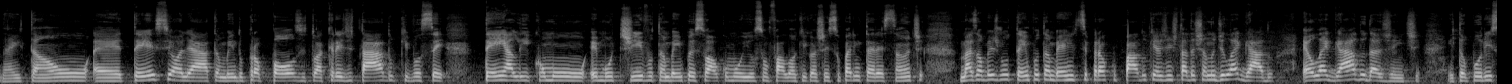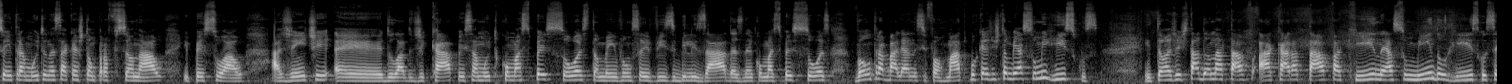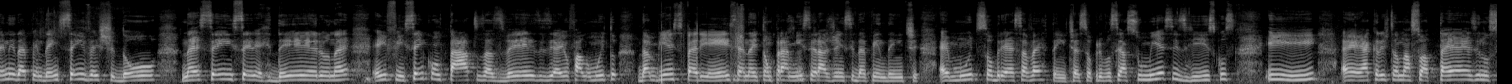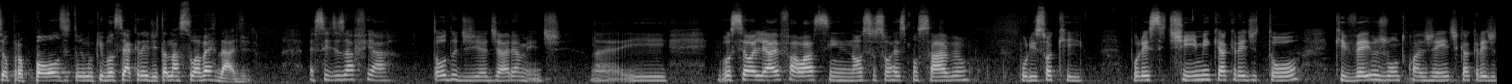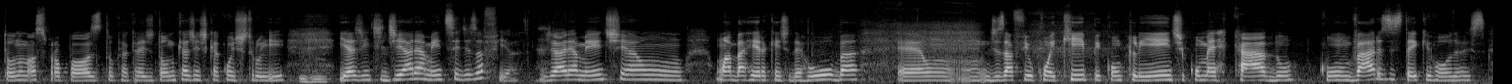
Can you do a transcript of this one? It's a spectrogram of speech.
Né? Então, é, ter esse olhar também do propósito, acreditado que você tem ali como emotivo também pessoal, como o Wilson falou aqui, que eu achei super interessante, mas ao mesmo tempo também a gente se preocupar do que a gente está deixando de legado. É o legado da gente. Então, por isso entra muito nessa questão profissional e pessoal. A gente, é, do lado de cá, pensa muito como as pessoas também vão ser visibilizadas, né? como as pessoas vão trabalhar nesse formato, porque a gente também assume riscos. Então, a gente está dando a, tapa, a, cara tapa aqui, né? assumindo riscos, sendo independente, sem investidor, né? sem ser herdeiro, né? enfim, sem contato às vezes, e aí eu falo muito da minha experiência, né? Então, para mim, ser agência independente é muito sobre essa vertente, é sobre você assumir esses riscos e ir é, acreditando na sua tese, no seu propósito, no que você acredita na sua verdade. É se desafiar todo dia, diariamente, né? E você olhar e falar assim, nossa, eu sou responsável por isso aqui, por esse time que acreditou, que veio junto com a gente, que acreditou no nosso propósito, que acreditou no que a gente quer construir. Uhum. E a gente diariamente se desafia. Diariamente é um, uma barreira que a gente derruba, é um, um desafio com equipe, com cliente, com mercado, com vários stakeholders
